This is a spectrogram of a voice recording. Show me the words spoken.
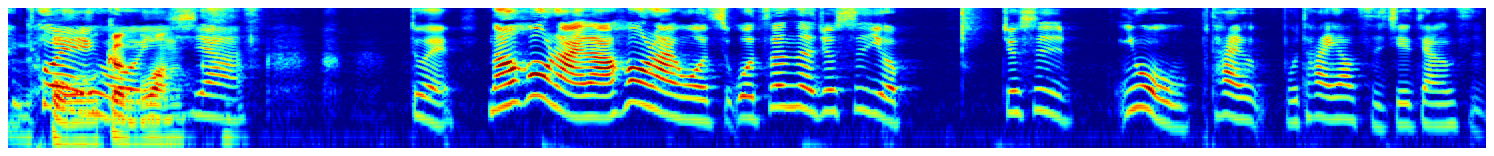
退火更旺我一。下。对，然后后来啦，后来我我真的就是有，就是因为我不太不太要直接这样子，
